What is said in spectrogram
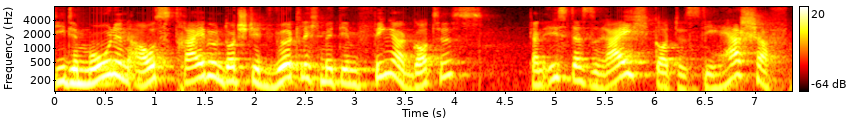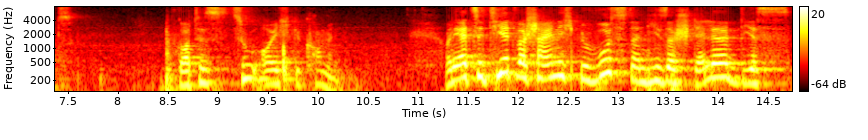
die Dämonen austreibe, und dort steht wörtlich mit dem Finger Gottes, dann ist das Reich Gottes, die Herrschaft Gottes zu euch gekommen. Und er zitiert wahrscheinlich bewusst an dieser Stelle dieses,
